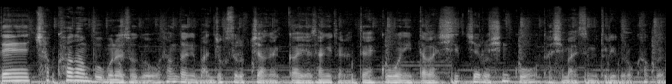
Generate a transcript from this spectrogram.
때 착화감 부분에서도 상당히 만족스럽지 않을까 예상이 되는데 그건 이따가 실제로 신고 다시 말씀을 드리도록 하고요.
